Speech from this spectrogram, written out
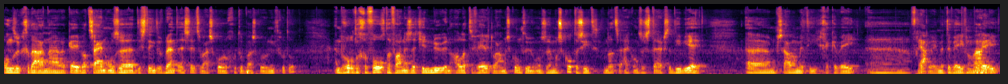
onderzoek gedaan naar oké, wat zijn onze distinctive brand assets, waar scoren we goed op, waar scoren we niet goed op. En bijvoorbeeld een gevolg daarvan is dat je nu in alle tv-reclames continu onze mascotte ziet. Want dat is eigenlijk onze sterkste DBA. Ehm, samen met die gekke W, eh, of gekke W, met de W van De W. Walibi.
